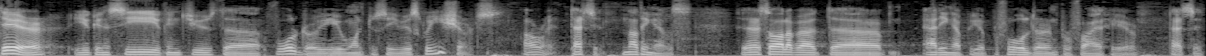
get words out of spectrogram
there you can see you can choose the folder you want to save your screenshots. Alright that's it. Nothing else. So that's all about uh, adding up your folder and profile here. That's it.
